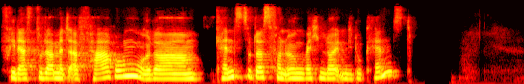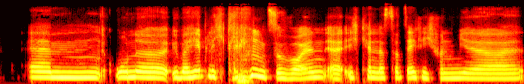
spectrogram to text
Frieda, hast du damit Erfahrung oder kennst du das von irgendwelchen Leuten, die du kennst? Ähm, ohne überheblich klingen zu wollen, äh, ich kenne das tatsächlich von mir,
